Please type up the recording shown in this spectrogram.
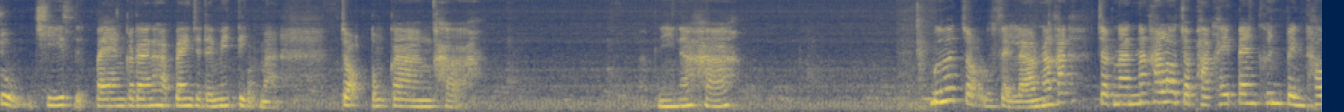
จุ่มชีสหรือแป้งก็ได้นะคะ แป้งจะได้ไม่ติดมา เจาะตรงกลางค่ะ แบบนี้นะคะ เมื่อเจาะรูเสร็จแล้วนะคะ จากนั้นนะคะเราจะพักให้แป้งขึ้นเป็นเท่า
